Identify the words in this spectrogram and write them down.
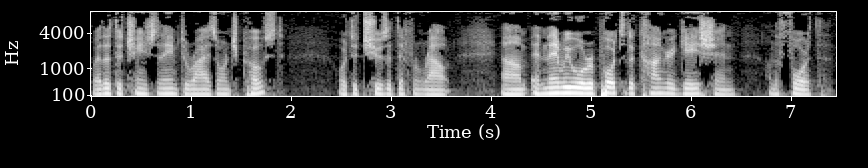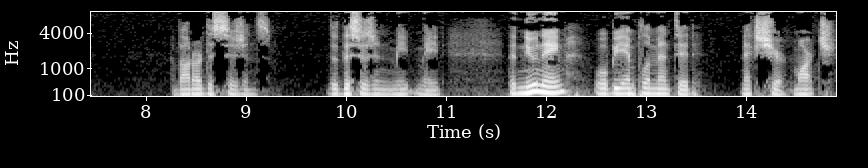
whether to change the name to Rise Orange Coast or to choose a different route. Um, and then we will report to the congregation on the 4th about our decisions, the decision made. The new name will be implemented next year, March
